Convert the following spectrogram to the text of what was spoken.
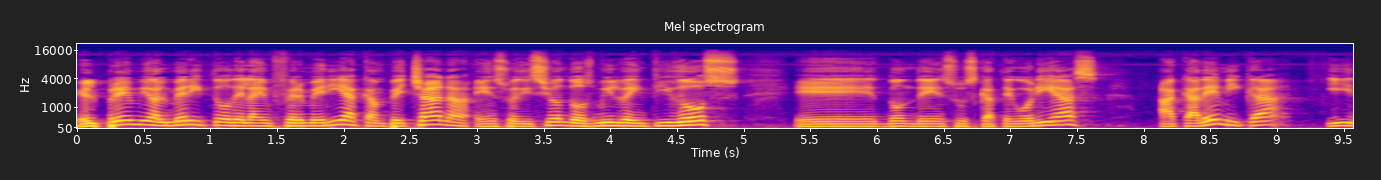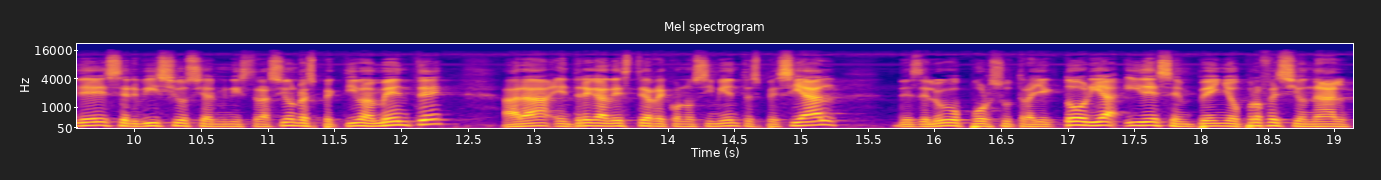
el premio al mérito de la enfermería campechana en su edición 2022, eh, donde en sus categorías académica y de servicios y administración respectivamente, hará entrega de este reconocimiento especial, desde luego por su trayectoria y desempeño profesional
